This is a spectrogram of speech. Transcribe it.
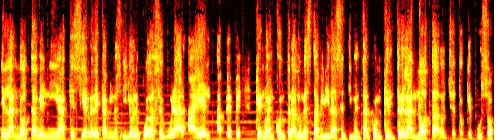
En la nota venía que cierre de caminos y yo le puedo asegurar a él, a Pepe, que no ha encontrado una estabilidad sentimental, porque entre la nota, Don Cheto, que puso,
